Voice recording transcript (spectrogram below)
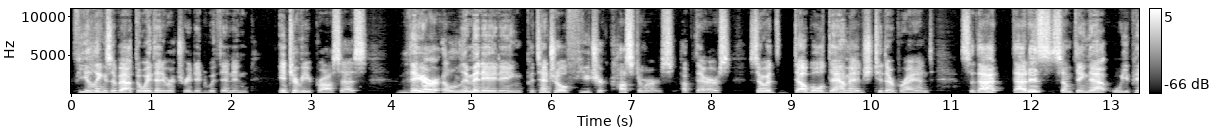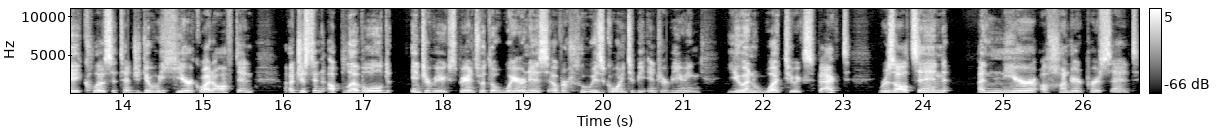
feelings about the way they were treated within an interview process they're eliminating potential future customers of theirs. So it's double damage to their brand. So that that is something that we pay close attention to. We hear quite often uh, just an up-leveled interview experience with awareness over who is going to be interviewing you and what to expect results in a near 100%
